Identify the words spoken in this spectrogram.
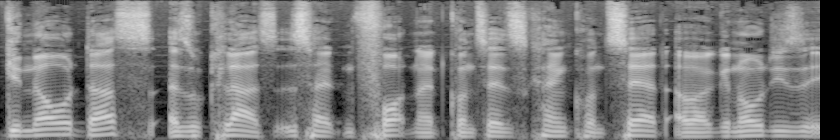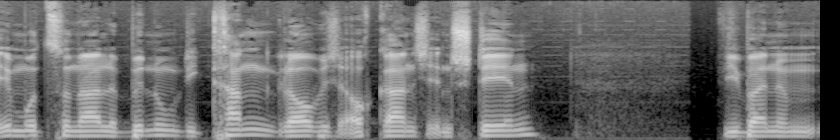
genau das. Also klar, es ist halt ein Fortnite-Konzert, es ist kein Konzert, aber genau diese emotionale Bindung, die kann, glaube ich, auch gar nicht entstehen. Wie bei einem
